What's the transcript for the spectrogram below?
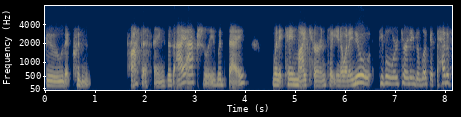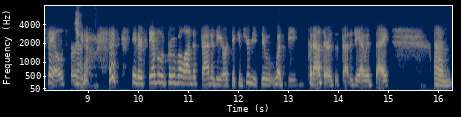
goo that couldn't process things is I actually would say, when it came my turn to, you know, when I knew people were turning to look at the head of sales for, yeah. you know, either stamp of approval on the strategy or to contribute to what's being put out there as a strategy, I would say, um,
